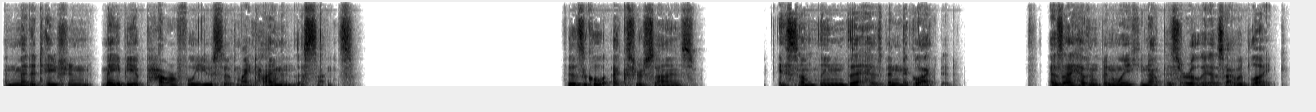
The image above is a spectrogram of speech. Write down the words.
and meditation may be a powerful use of my time in this sense. Physical exercise is something that has been neglected, as I haven't been waking up as early as I would like.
